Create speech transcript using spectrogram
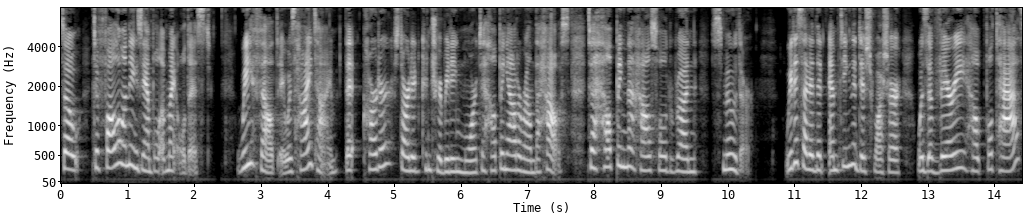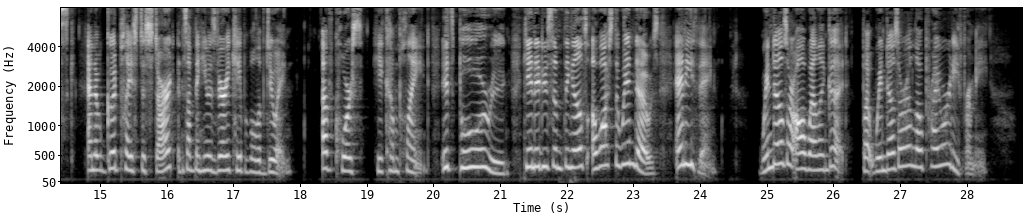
So, to follow on the example of my oldest, we felt it was high time that Carter started contributing more to helping out around the house, to helping the household run smoother. We decided that emptying the dishwasher was a very helpful task and a good place to start and something he was very capable of doing. Of course, he complained. It's boring. Can't I do something else? I'll wash the windows. Anything. Windows are all well and good, but windows are a low priority for me.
